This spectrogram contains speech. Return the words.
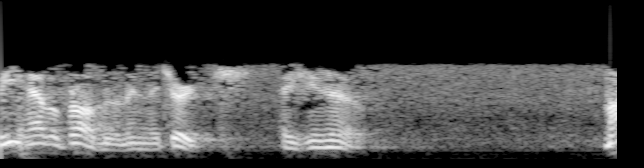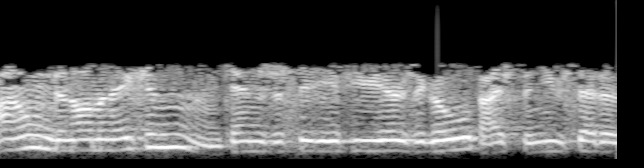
we have a problem in the church, as you know. My own denomination in Kansas City a few years ago passed a new set of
